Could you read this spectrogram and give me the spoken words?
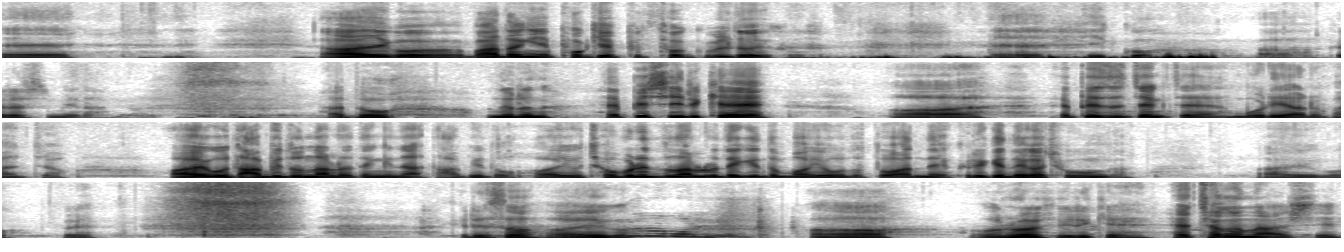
에, 아이고 마당에 포기 토끼불도 있고, 에, 있고 어, 그렇습니다. 아, 또 오늘은 햇빛이 이렇게 어, 햇빛은 쨍쨍 모리아로 반쪽. 아이고 나비도 날라다니냐 나비도. 아이고 저번에도 날라다니던 뭐 여기도 또 왔네. 그렇게 내가 좋은가? 아이고 그래. 그래서 아이고. 어, 오늘 이렇게 해창은 날씨.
